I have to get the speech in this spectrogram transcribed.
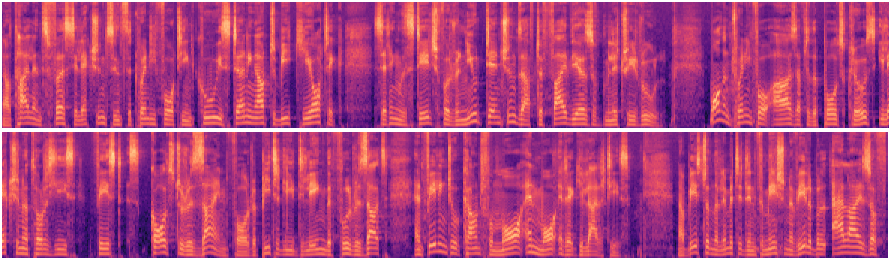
Now, Thailand's first election since the 2014 coup is turning out to be chaotic, setting the stage for renewed tensions after five years of military rule. More than 24 hours after the polls closed, election authorities faced calls to resign for repeatedly delaying the full results and failing to account for more and more irregularities. Now, based on the limited information available, allies of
